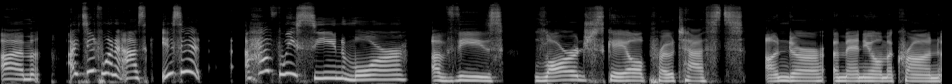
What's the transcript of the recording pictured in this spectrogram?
Um, I did want to ask, is it, have we seen more of these large scale protests under Emmanuel Macron,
